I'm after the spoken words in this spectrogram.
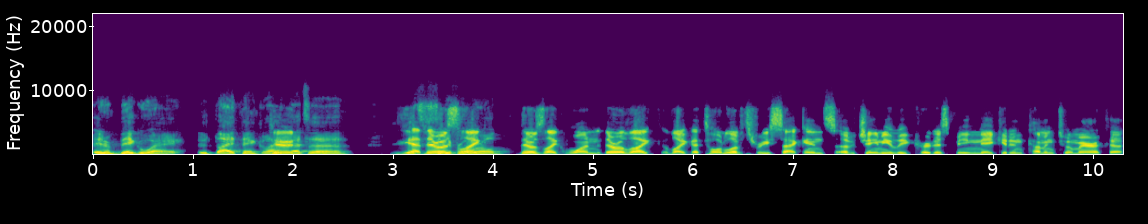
in a big way i think like Dude. that's a yeah, there a was like world. there was like one there were like like a total of three seconds of Jamie Lee Curtis being naked and coming to America,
